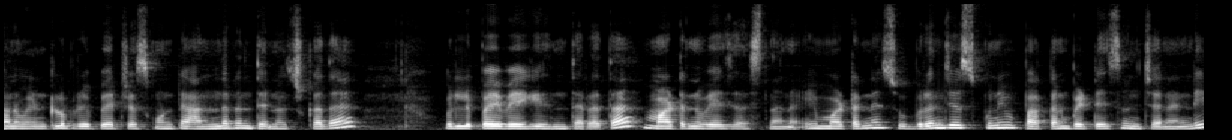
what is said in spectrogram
మనం ఇంట్లో ప్రిపేర్ చేసుకుంటే అందరం తినొచ్చు కదా. ఉల్లిపాయ వేగిన తర్వాత మటన్ వేసేస్తాను. ఈ మటన్ని శుభ్రం చేసుకుని పక్కన పెట్టేసి ఉంచానండి.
